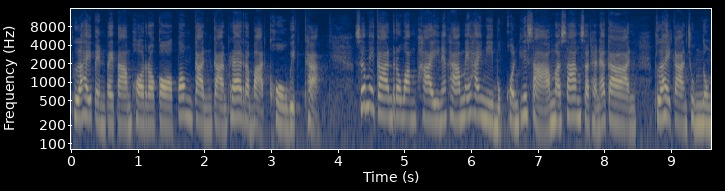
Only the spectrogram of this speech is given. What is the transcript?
เพื่อให้เป็นไปตามพรกป้องกันการแพร่ระบาดโควิดค่ะซึ่งมีการระวังภัยนะคะไม่ให้มีบุคคลที่ 3 มาสร้างสถานการณ์ เพื่อให้การชุมนุม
